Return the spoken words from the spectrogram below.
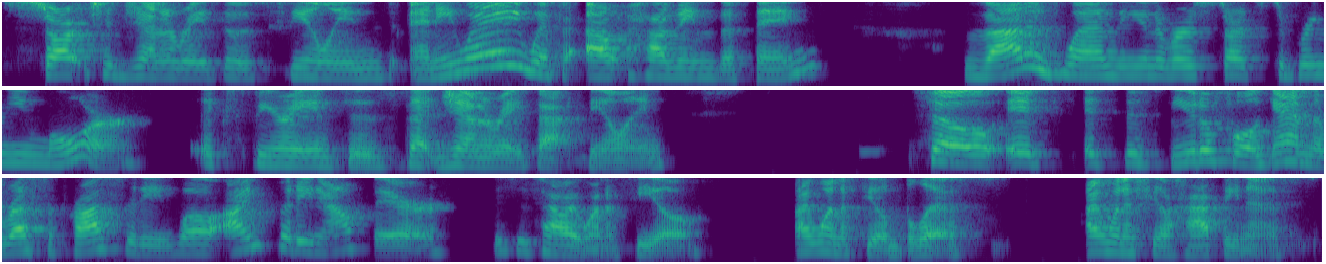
start to generate those feelings anyway without having the thing, that is when the universe starts to bring you more experiences that generate that feeling. So it's it's this beautiful again the reciprocity. Well, I'm putting out there this is how I want to feel. I want to feel bliss. I want to feel happiness.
